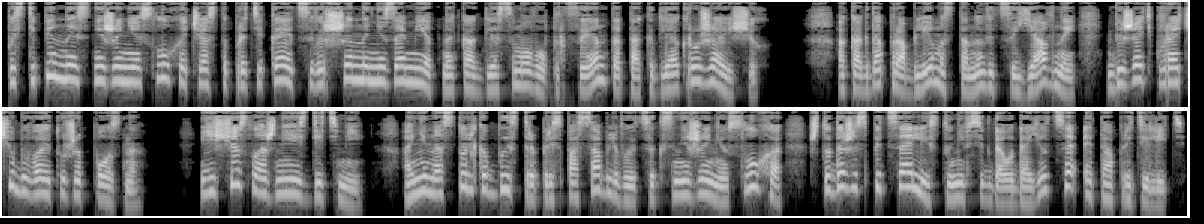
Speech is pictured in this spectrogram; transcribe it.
Постепенное снижение слуха часто протекает совершенно незаметно как для самого пациента, так и для окружающих. А когда проблема становится явной, бежать к врачу бывает уже поздно. Еще сложнее с детьми. Они настолько быстро приспосабливаются к снижению слуха, что даже специалисту не всегда удается это определить.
